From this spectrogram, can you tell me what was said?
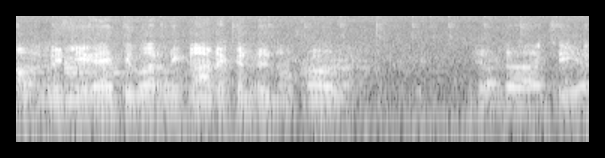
അവൻ വലിയ കാര്യത്തിൽ പറഞ്ഞു കാടൊക്കെ ഉണ്ട് നോ പ്രോബ്ലം എന്താ ചെയ്യാ?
